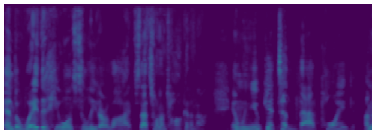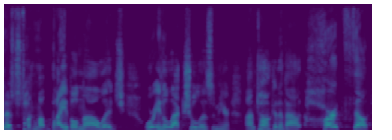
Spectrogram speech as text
and the way that he wants to lead our lives. That's what i'm talking about. And when you get to that point i'm not just talking about bible knowledge or intellectualism here. I'm talking about heartfelt.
